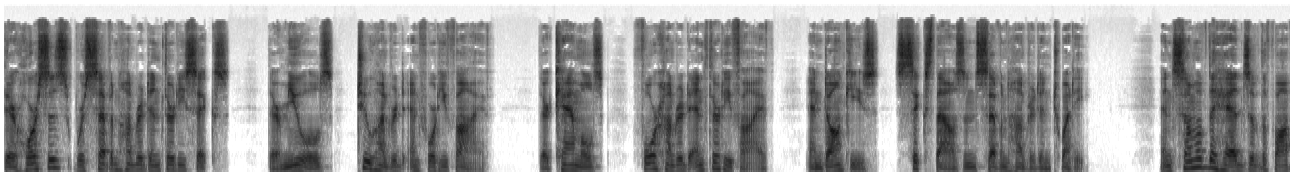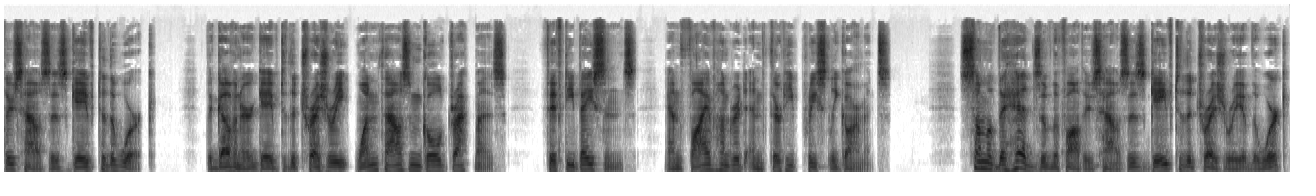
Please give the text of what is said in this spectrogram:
Their horses were seven hundred and thirty-six, their mules two hundred and forty-five, their camels four hundred and thirty-five, and donkeys six thousand seven hundred and twenty. And some of the heads of the fathers' houses gave to the work. The governor gave to the treasury one thousand gold drachmas, fifty basins, and five hundred and thirty priestly garments. Some of the heads of the fathers' houses gave to the treasury of the work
